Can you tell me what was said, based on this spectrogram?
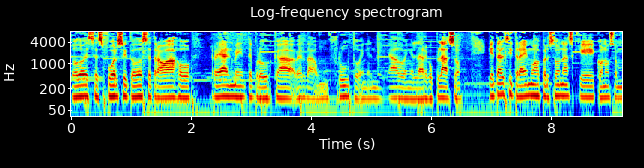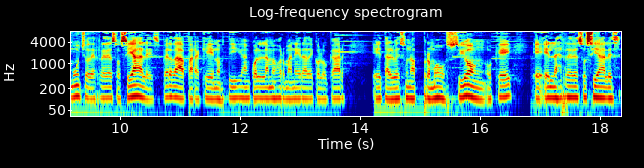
todo ese esfuerzo y todo ese trabajo realmente produzca, ¿verdad?, un fruto en el mediado, en el largo plazo. ¿Qué tal si traemos a personas que conocen mucho de redes sociales, ¿verdad?, para que nos digan cuál es la mejor manera de colocar eh, tal vez una promoción, ¿ok?, eh, en las redes sociales.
